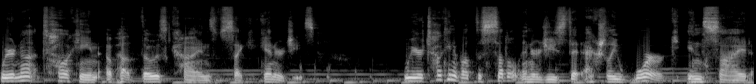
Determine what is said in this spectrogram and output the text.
we're not talking about those kinds of psychic energies. We are talking about the subtle energies that actually work inside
